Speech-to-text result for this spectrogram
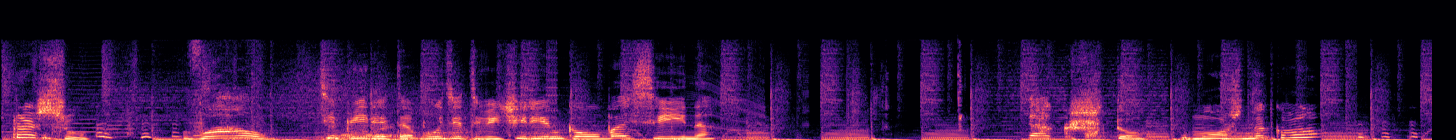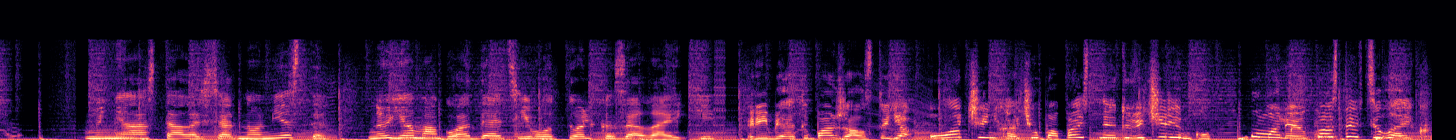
Прошу. Вау, теперь это будет вечеринка у бассейна. Так что, можно к вам? У меня осталось одно место, но я могу отдать его только за лайки. Ребята, пожалуйста, я очень хочу попасть на эту вечеринку. Умоляю, поставьте лайк.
